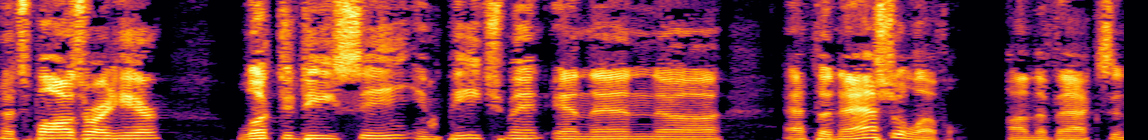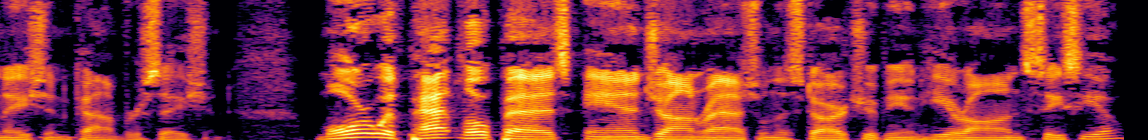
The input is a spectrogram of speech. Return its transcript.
Let's pause right here. Look to D.C. impeachment, and then uh, at the national level on the vaccination conversation. More with Pat Lopez and John Rash from the Star Tribune here on CCO.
